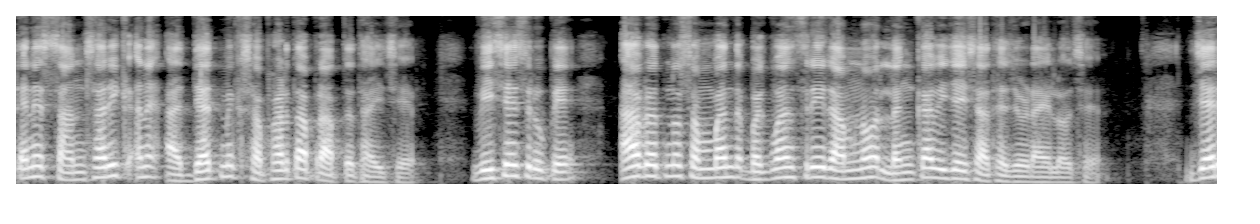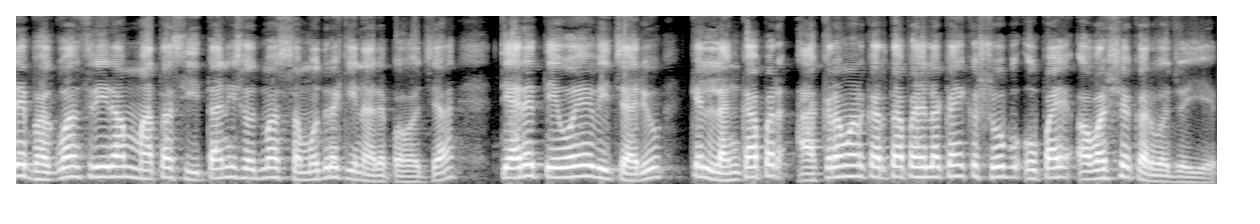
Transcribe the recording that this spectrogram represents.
તેને સાંસારિક અને આધ્યાત્મિક સફળતા પ્રાપ્ત થાય છે. વિશેષ રૂપે આ વ્રતનો સંબંધ ભગવાન શ્રી રામનો લંકા વિજય સાથે જોડાયેલો છે. જ્યારે ભગવાન શ્રીરામ માતા સીતાની શોધમાં સમુદ્ર કિનારે પહોંચ્યા, ત્યારે તેઓએ વિચાર્યું કે લંકા પર આક્રમણ કરતા પહેલા કંઈક શુભ ઉપાય અવશ્ય કરવો જોઈએ,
